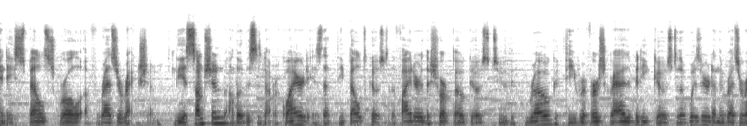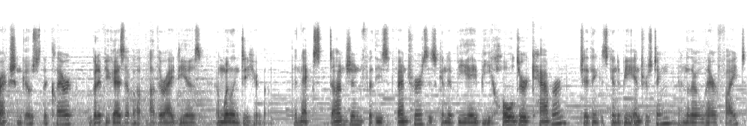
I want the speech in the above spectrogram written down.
and a spell scroll of resurrection. The assumption, although this is not required, is that the belt goes to the fighter, the short bow goes to the rogue, the reverse gravity goes to the wizard, and the resurrection goes to the cleric. But if you guys have other ideas, I'm willing to hear them. The next dungeon for these adventurers is going to be a Beholder Cavern, which I think is going to be interesting. Another lair fight,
